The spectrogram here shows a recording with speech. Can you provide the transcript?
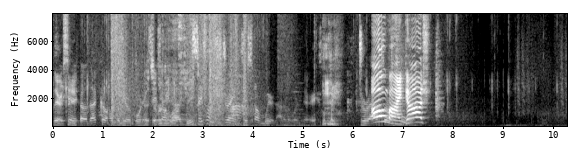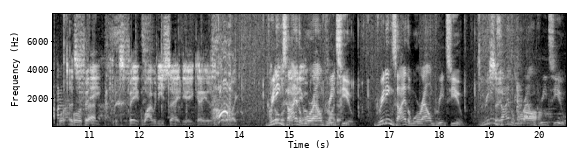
There, see. Uh, that could also be a recording. It's say a something like, say something strange. Say something weird, out of the ordinary. Oh or my cool. gosh! What, what It's was fake. that? It's fake. Why would he say the AK is like? Greetings, I the video War Owl greets you. Greetings, I the War Owl greets you. Greetings, I the War Owl greets you.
